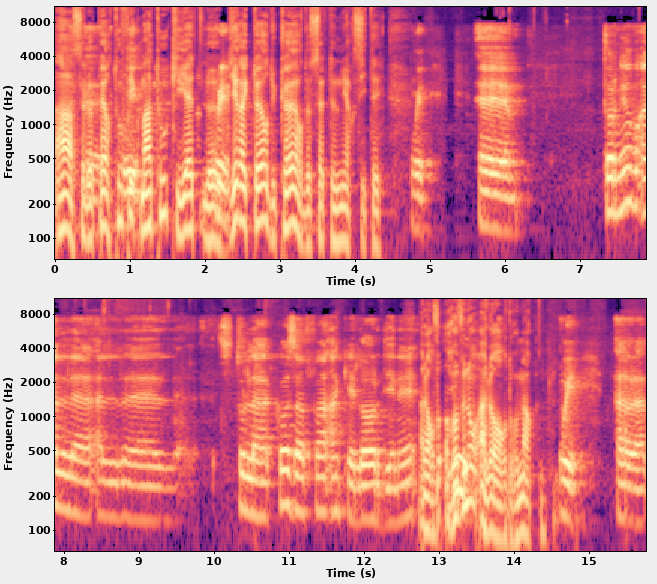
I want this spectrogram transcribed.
Ah, c'est le père Toufik oui. Matou qui est le Oui. directeur du chœur de cette université. Oui. Eh, torniamo al, al, sulla cosa fa anche l'ordine. Alors revenons à l'ordre. Mar- Oui, allora,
